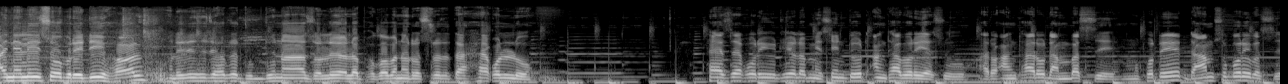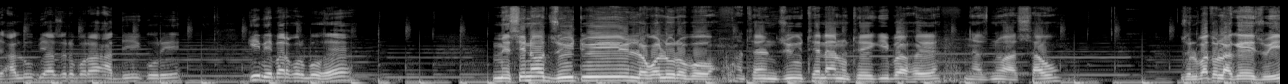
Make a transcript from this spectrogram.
ফাইনেলি চব ৰেডি হ'ল। ৰেডি চেডি হোৱাৰ পিছত ধূপ ধূনা জ্বলে অলপ ভগৱানৰ ওচৰত এটা সেৱা কৰিলোঁ। সেৱা চেৱা কৰি উঠি অলপ মেচিনটোত আংঠা ভৰাই আছোঁ। আৰু আংঠাৰো দাম বাঢ়ছে মুঠতে দাম চবৰে বাঢ়ছে আলু পিঁয়াজৰ পৰা আদি কৰি কি বেপাৰ কৰিব হে? মেচিনত জুই টুই লগালোঁ ৰ'ব। এথেন জুই উঠে না নুঠে কিবা হয় নাজানো আৰু চাওঁ জ্বলবাটো লাগে জুই।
